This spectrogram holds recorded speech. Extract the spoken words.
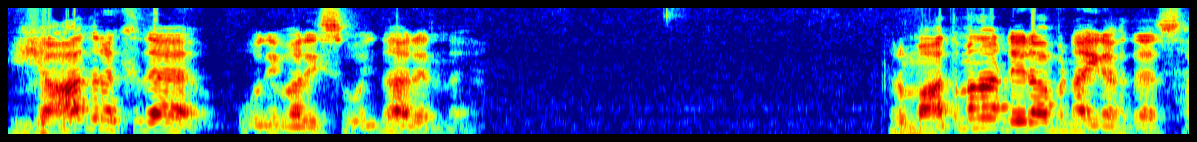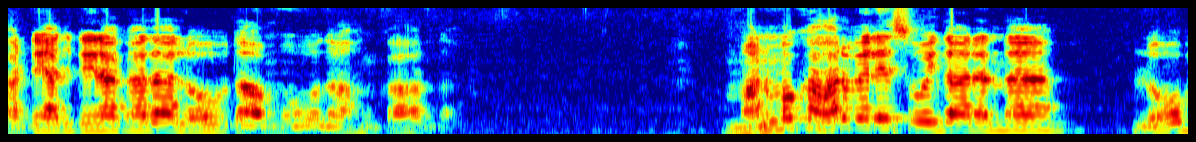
ਯਾਦ ਰੱਖਦਾ ਹੈ, ਉਹਦੇ ਬਾਰੇ ਸੋਚਦਾ ਰਹਿੰਦਾ ਹੈ। ਪਰਮਾਤਮਾ ਦਾ ਡੇਰਾ ਬਣਾਈ ਰੱਖਦਾ ਸਾਡੇ ਅੱਜ ਡੇਰਾ ਕਾਦਾ ਲੋਭ ਦਾ ਮੋਹ ਦਾ ਹੰਕਾਰ ਦਾ। ਮਨਮੁਖ ਹਰ ਵੇਲੇ ਸੋਚਦਾ ਰਹਿੰਦਾ ਲੋਭ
